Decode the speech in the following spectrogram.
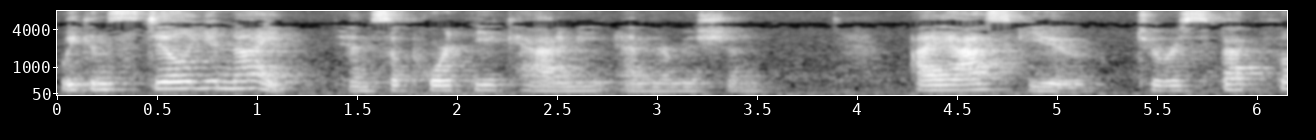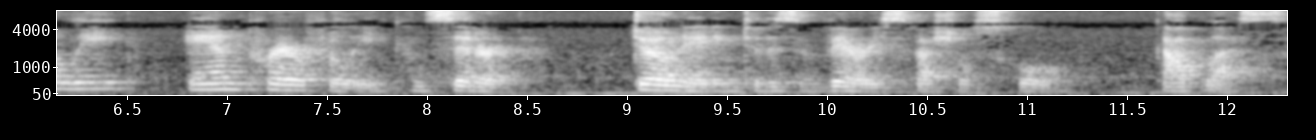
we can still unite and support the Academy and their mission. I ask you to respectfully and prayerfully consider donating to this very special school. God bless.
